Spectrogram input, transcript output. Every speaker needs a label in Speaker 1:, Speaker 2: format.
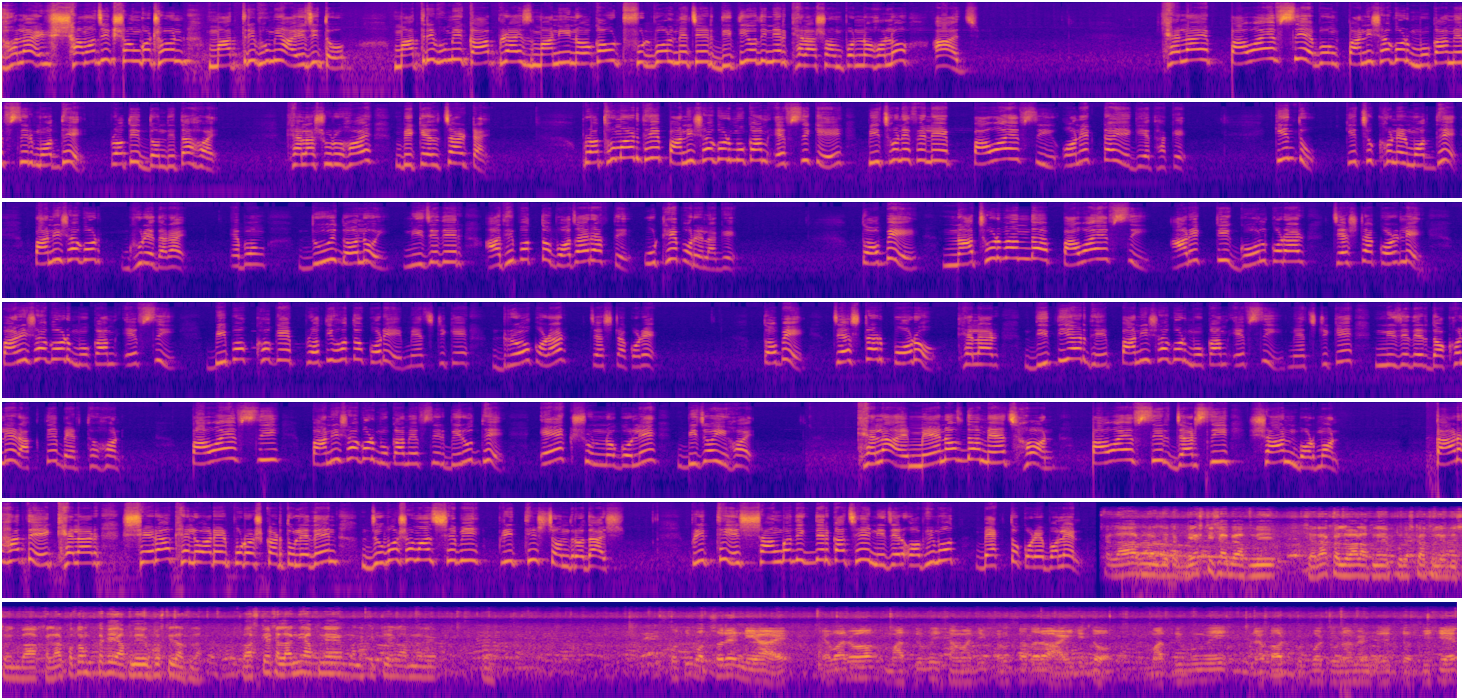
Speaker 1: ধলাইয়ের সামাজিক সংগঠন মাতৃভূমি আয়োজিত। Matribhumi cup prize money knockout football ম্যাচের দ্বিতীয় দিনের খেলা সম্পন্ন হলো আজ। খেলায় পাওয়া এফসি এবং পানিসাগর মোকাম এফসির মধ্যে প্রতিদ্বন্দ্বিতা হয়। খেলা শুরু হয় বিকেল চারটায়। প্রথমার্ধে পানিসাগর মোকাম এফসিকে পিছনে ফেলে পাওয়া এফসি অনেকটাই এগিয়ে থাকে। কিন্তু কিছুক্ষণের মধ্যে পানিসাগর ঘুরে দাঁড়ায় এবং দুই দলই নিজেদের আধিপত্য বজায় রাখতে উঠে পড়ে লাগে। তবে নাছুরবান্দা পাওয়া এফসি আরেকটি গোল করার চেষ্টা করলে পানিসাগর মোকাম এফসি বিপক্ষকে প্রতিহত করে ম্যাচটিকে ড্র করার চেষ্টা করে। তবে চেষ্টার পরও খেলার দ্বিতীয়ার্ধে পানিসাগর মোকাম এফসি ম্যাচটিকে নিজেদের দখলে রাখতে ব্যর্থ হন। পাওয়া এফসি পানিসাগর মোকাম এফসির বিরুদ্ধে এক শূন্য গোলে বিজয়ী হয়। খেলায় ম্যান অফ দ্য ম্যাচ হন পাওয়া এফসির জার্সি শান বর্মন। তার হাতে খেলার সেরা খেলোয়াড়ের পুরস্কার তুলে দেন যুব সমাজসেবী পৃথ্বীশ চন্দ্র দাস। পৃথ্বীশ সাংবাদিকদের কাছে নিজের অভিমত ব্যক্ত করে বলেন।
Speaker 2: খেলার মানে যেটা গেস্ট হিসাবে আপনি সেরা খেলোয়াড় আপনি পুরস্কার তুলে দিয়েছেন বা খেলার প্রথম থেকে আপনি উপস্থিত আসলেন তো আজকে খেলা নিয়ে আপনি মানে কিছু আপনার
Speaker 3: প্রতি বছরের ন্যায় এবারও মাতৃভূমি সামাজিক সংস্থা দ্বারা আয়োজিত মাতৃভূমি নকআউট ফুটবল টুর্নামেন্ট দু হাজার চব্বিশের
